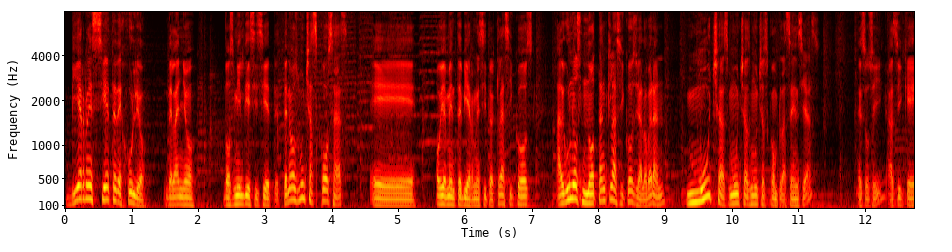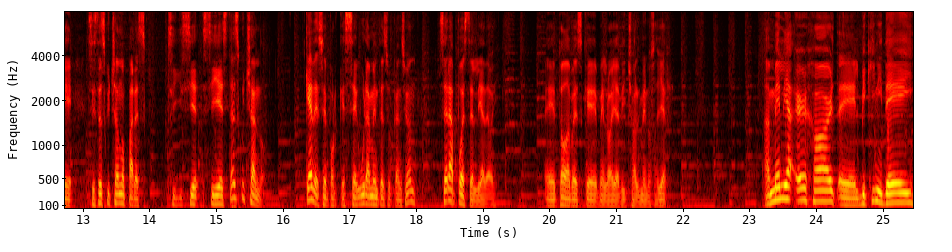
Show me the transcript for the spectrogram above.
viernes 7 de julio del año 2017. Tenemos muchas cosas. eh, obviamente, viernesito de clásicos. Algunos no tan clásicos, ya lo verán. Muchas, muchas, muchas complacencias. Eso sí. Así que si está escuchando para. Si, está escuchando, quédese porque seguramente su canción será puesta el día de hoy. Eh, toda vez que me lo haya dicho al menos ayer. Amelia Earhart, el Bikini Day,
